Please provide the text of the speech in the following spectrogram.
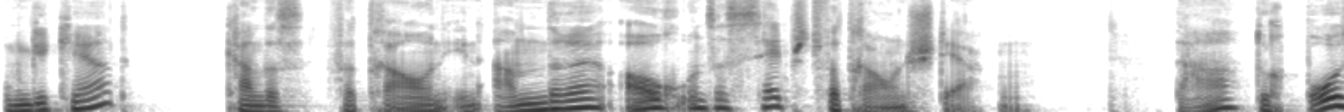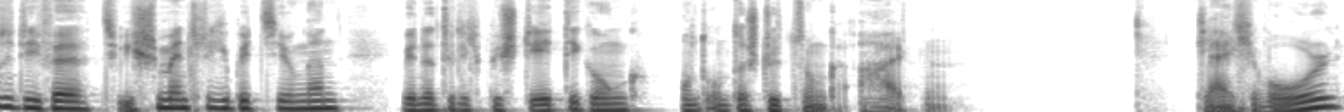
Umgekehrt kann das Vertrauen in andere auch unser Selbstvertrauen stärken. Da durch positive zwischenmenschliche Beziehungen wir natürlich Bestätigung und Unterstützung erhalten. Gleichwohl,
